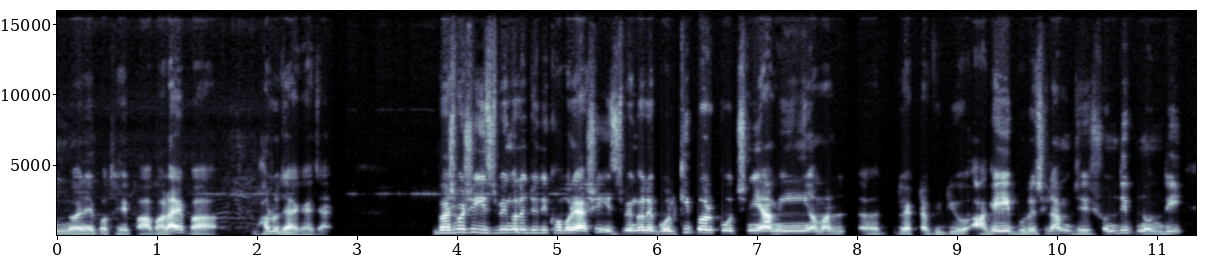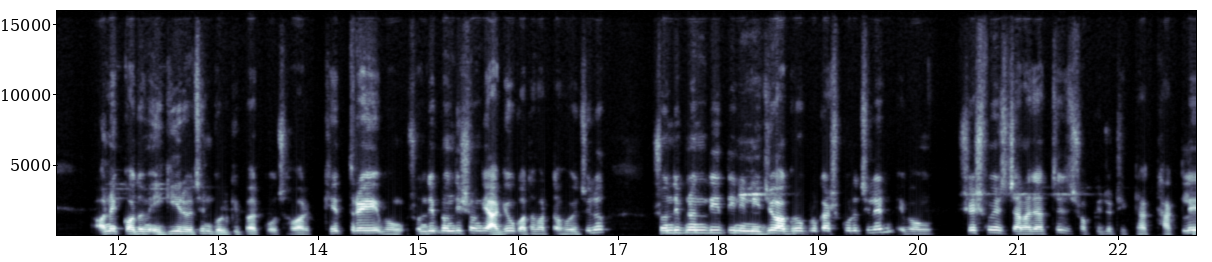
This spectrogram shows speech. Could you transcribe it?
উন্নয়নের পথে পা বাড়ায় বা ভালো জায়গায় যায়। পাশাপাশি ইস্ট বেঙ্গলের যদি খবরে আসি ইস্ট বেঙ্গলের গোলকিপার কোচ নিয়ে আমি আমার দু একটা ভিডিও আগেই বলেছিলাম যে সন্দীপ নন্দী অনেক কদম এগিয়ে রয়েছেন গোলকিপার কোচ হওয়ার ক্ষেত্রে এবং সন্দীপ নন্দীর সঙ্গে আগেও কথাবার্তা হয়েছিল। সন্দীপ নন্দী তিনি নিজেও আগ্রহ প্রকাশ করেছিলেন এবং শেষমেশ জানা যাচ্ছে যে সবকিছু ঠিকঠাক থাকলে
